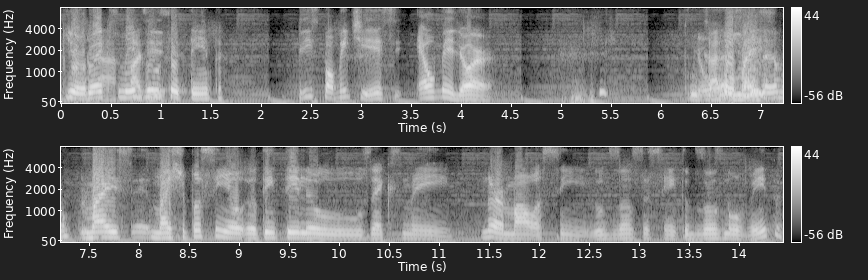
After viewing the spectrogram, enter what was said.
Piorou X-Men dos anos 70. Principalmente esse é o melhor. O Eu- cara Pô, é mas-. Mas, mas tipo assim, eu, eu tentei ler os X-Men normal, assim, dos anos 60, dos anos 90,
